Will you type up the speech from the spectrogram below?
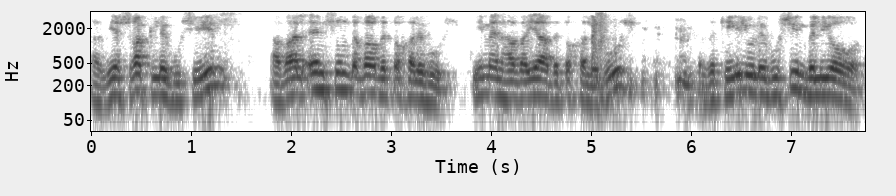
אז יש רק לבושים, אבל אין שום דבר בתוך הלבוש. אם אין הוויה בתוך הלבוש, זה כאילו לבושים בלי אורות.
